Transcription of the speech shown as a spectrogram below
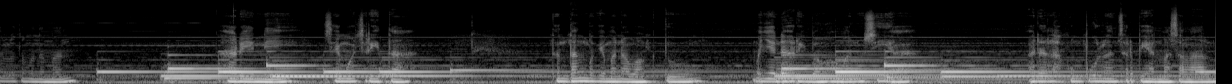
Halo teman-teman, hari ini saya mau cerita tentang bagaimana waktu menyadari bahwa manusia adalah kumpulan serpihan masa lalu.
